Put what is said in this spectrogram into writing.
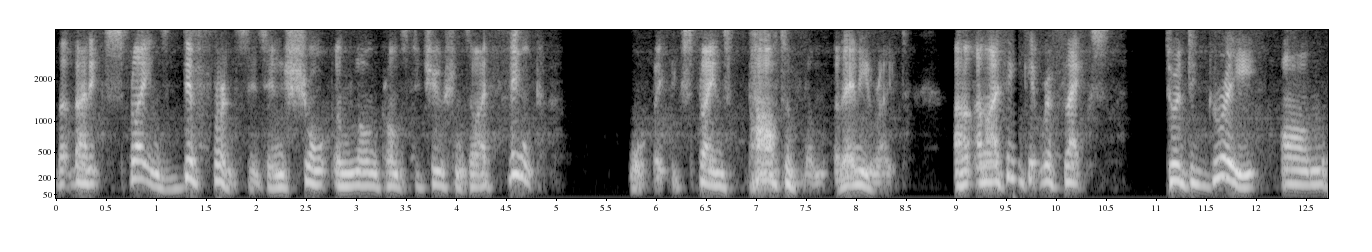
that that explains differences in short and long constitutions. And I think well, it explains part of them at any rate. Uh, and I think it reflects to a degree on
